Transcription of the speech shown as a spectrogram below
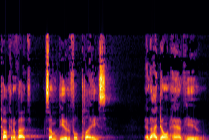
talking about some beautiful place, and I don't have you,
